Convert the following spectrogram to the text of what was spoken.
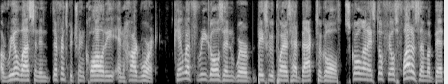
a real lesson in difference between quality and hard work. Can't let three goals in where basically players head back to goal. Scoreline, I still feels flatters them a bit,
